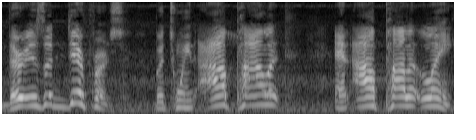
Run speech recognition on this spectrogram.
there is a difference between iPilot and iPilot Link.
